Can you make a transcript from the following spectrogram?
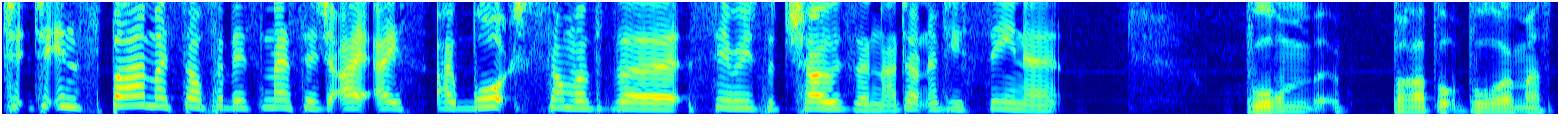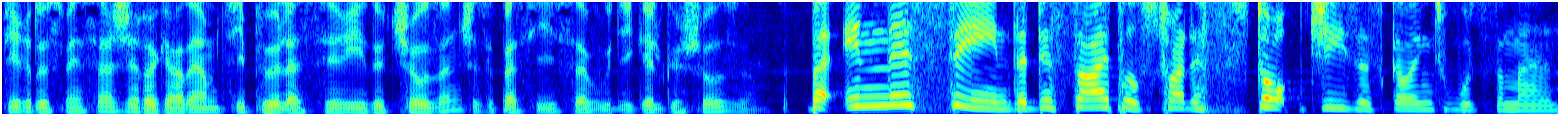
To, to inspire myself for this message, I, I, I watched some of the series The Chosen. I don't know if you've seen it. Pour, rapport, pour euh, m'inspirer de ce message, j'ai regardé un petit peu la série The Chosen. Je ne sais pas si ça vous dit quelque chose. But in this scene, the disciples try to stop Jesus going towards the man.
